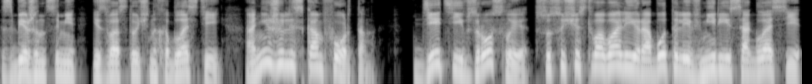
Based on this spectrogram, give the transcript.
с беженцами из восточных областей, они жили с комфортом. Дети и взрослые сосуществовали и работали в мире и согласии,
